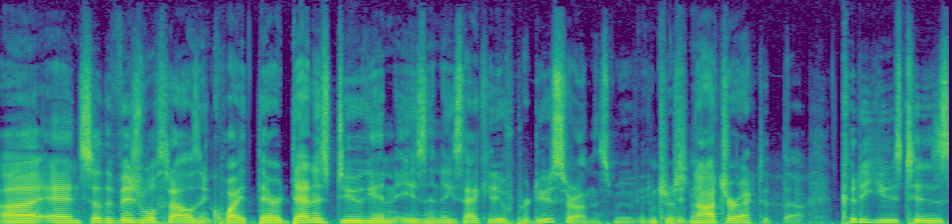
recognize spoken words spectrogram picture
Uh, and so the visual style isn't quite there. Dennis Dugan is an executive producer on this movie. Did Interesting. not direct it though. Could have used his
